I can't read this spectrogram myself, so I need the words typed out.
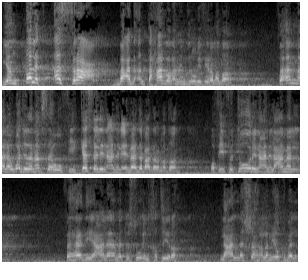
ينطلق أسرع بعد أن تحرر من ذنوبه في رمضان. فأما لو وجد نفسه في كسل عن العبادة بعد رمضان وفي فتور عن العمل فهذه علامة سوء خطيرة. لعل الشهر لم يقبل.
